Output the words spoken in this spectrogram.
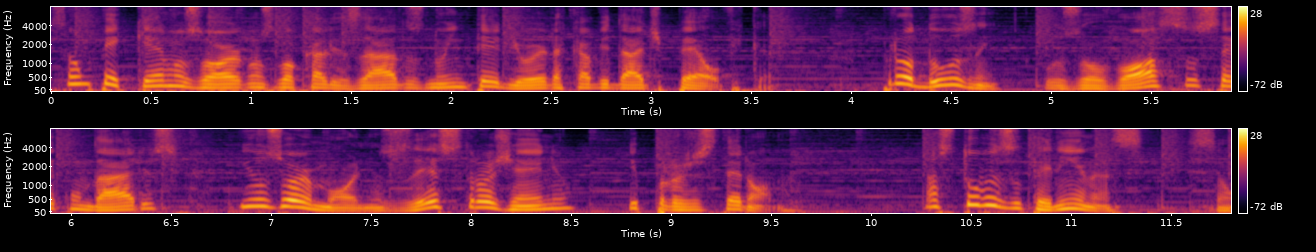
são pequenos órgãos localizados no interior da cavidade pélvica. Produzem os ovócitos secundários e os hormônios estrogênio e progesterona. As tubas uterinas são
